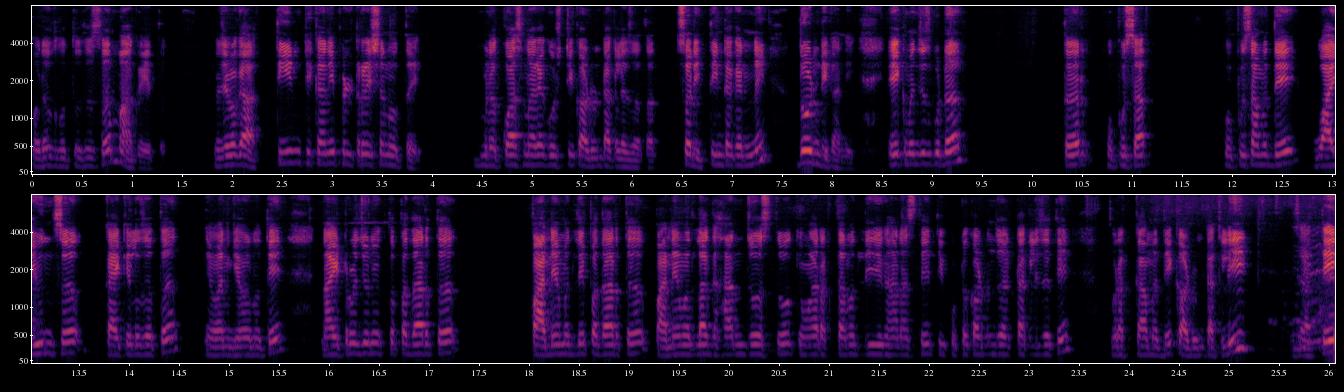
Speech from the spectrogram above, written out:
परत होतं तसं मागं येतं. म्हणजे बघा तीन ठिकाणी फिल्टरेशन होतंय. नको असणाऱ्या गोष्टी काढून टाकल्या जातात. सॉरी तीन ठिकाणी नाही दोन ठिकाणी. एक म्हणजेच कुठं? तर फुफ्फुसात फुफ्फुसामध्ये वायूंचं काय केलं जातं? देवाणघेवाण होते. नायट्रोजनयुक्त पदार्थ पाण्यामधले पदार्थ पाण्यामधला घाण जो असतो किंवा रक्तामधली जी घाण असते ती कुठं काढून टाकली जाते? रक्तामध्ये काढून टाकली जाते.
